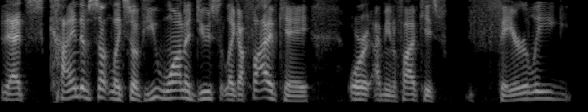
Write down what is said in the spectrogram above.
that's kind of something like so if you want to do like a 5k or I mean a 5k is fairly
